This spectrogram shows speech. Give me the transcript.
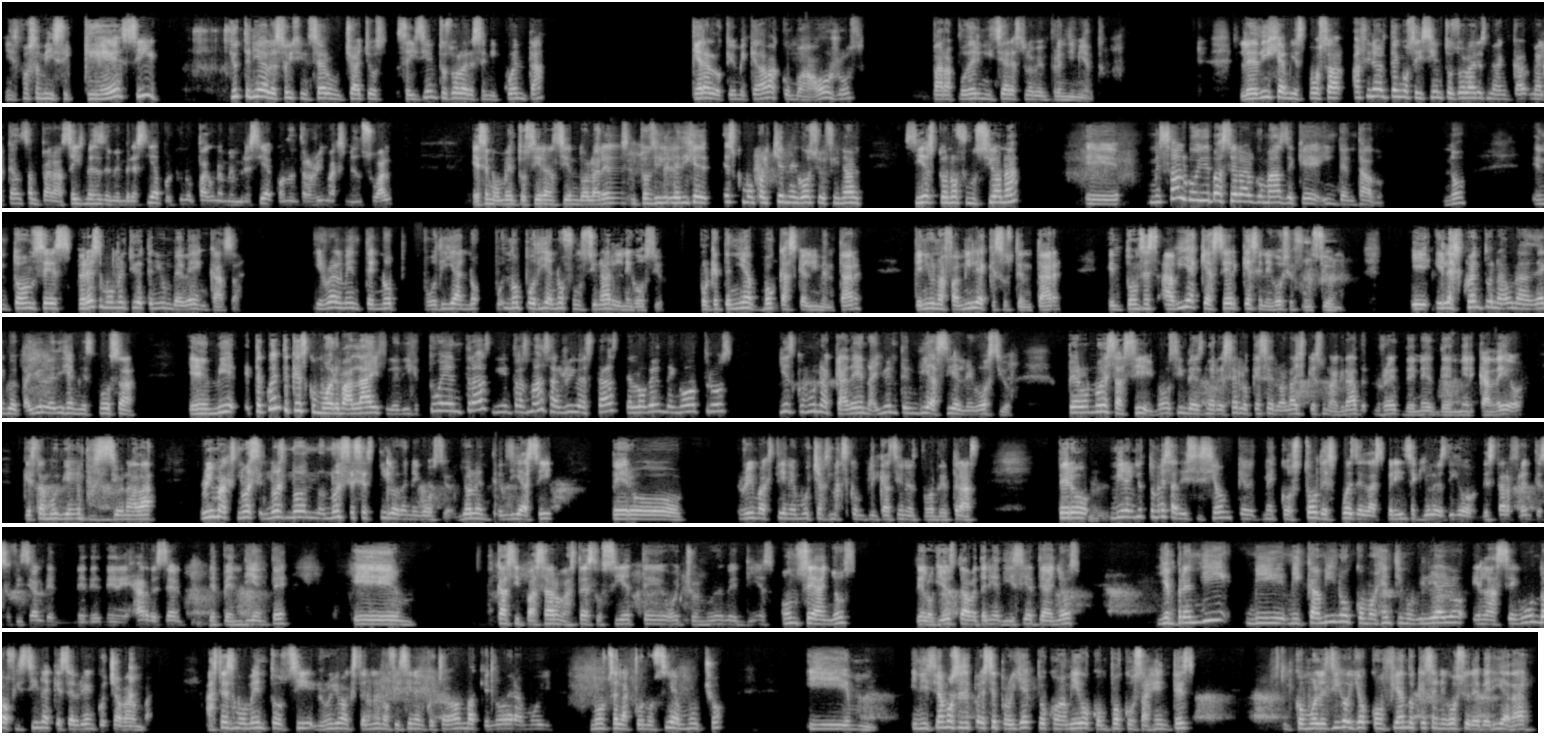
Mi esposa me dice, ¿qué? Sí. Yo tenía, les soy sincero, muchachos, 600 dólares en mi cuenta, que era lo que me quedaba como ahorros para poder iniciar este nuevo emprendimiento. Le dije a mi esposa, al final tengo 600 dólares, me, alcanzan para seis meses de membresía, porque uno paga una membresía cuando entra Remax mensual. Ese momento sí eran 100 dólares. Entonces le dije, es como cualquier negocio al final, si esto no funciona, eh, me salgo y va a ser algo más de que intentado, ¿no? Entonces, pero ese momento yo tenía un bebé en casa y realmente no podía no podía no funcionar el negocio, porque tenía bocas que alimentar, tenía una familia que sustentar, entonces había que hacer que ese negocio funcione. Y, les cuento una, una, anécdota. Yo le dije a mi esposa, eh, te cuento que es como Herbalife. Le dije, tú entras, mientras más arriba estás, te lo venden otros y es como una cadena. Yo entendí así el negocio, pero no es así, ¿no? Sin desmerecer lo que es Herbalife, que es una gran red de, de mercadeo que está muy bien posicionada. Remax no es, no, es, no, no es ese estilo de negocio. Yo lo entendí así, pero Remax tiene muchas más complicaciones por detrás. Pero miren, yo tomé esa decisión que me costó después de la experiencia que yo les digo de estar frente a ese oficial, de, de, dejar de ser dependiente. Eh, casi pasaron hasta esos 7, 8, 9, 10, 11 años de lo que yo estaba, tenía 17 años. Y emprendí mi, mi camino como agente inmobiliario en la segunda oficina que se abrió en Cochabamba. Hasta ese momento, sí, Remax tenía una oficina en Cochabamba que no era muy, no se la conocía mucho. Y mm, iniciamos ese, ese proyecto con amigos, con pocos agentes. Y como les digo, yo confiando que ese negocio debería dar.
